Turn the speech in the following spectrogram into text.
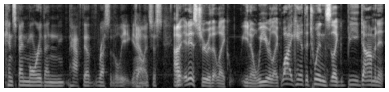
can spend more than half the rest of the league. You know, Yeah. it's just Uh, it is true that like you know we are like why can't the Twins like be dominant?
